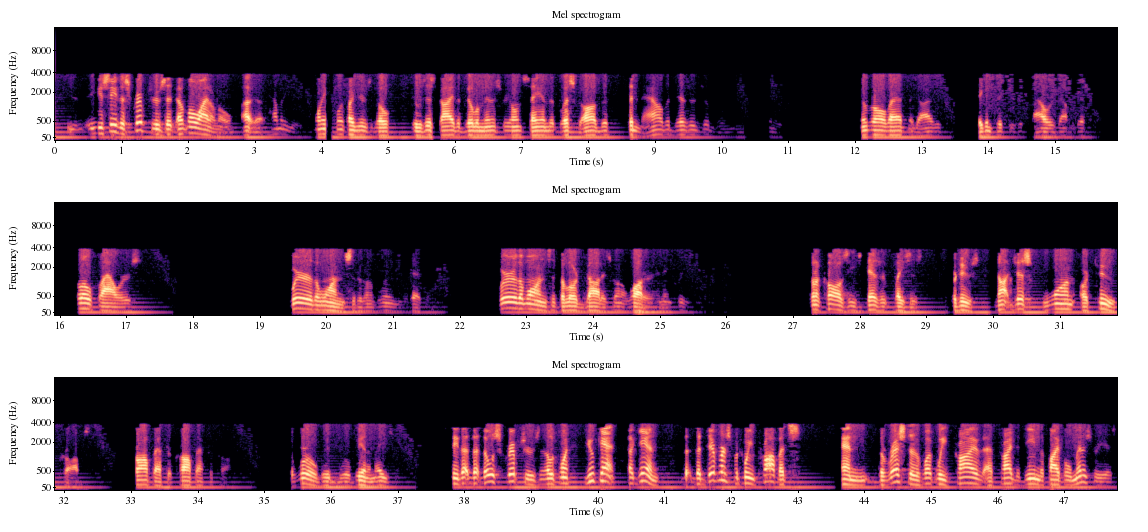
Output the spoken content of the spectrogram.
you see the scriptures that, oh, I don't know, uh, how many years, 20, 25 years ago, there was this guy that built a ministry on saying that, bless God, that, that now the deserts are blooming. Remember all that? The guy was taking pictures of flowers out in the desert. Hello, flowers. We're the ones that are going to bloom the desert. We're the ones that the Lord God is going to water and increase. It's going to cause these desert places to produce not just one or two crops, crop after crop after crop. The world will, be an amazement. See, that, that, those scriptures and those points, you can't, again, the, the difference between prophets and the rest of what we try, have tried to deem the fivefold ministry is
